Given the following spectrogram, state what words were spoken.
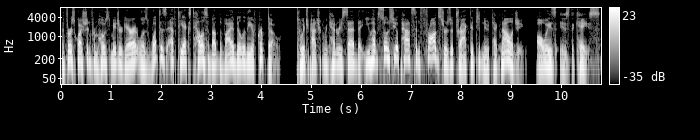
The first question from host Major Garrett was What does FTX tell us about the viability of crypto? To which Patrick McHenry said that you have sociopaths and fraudsters attracted to new technology. Always is the case.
